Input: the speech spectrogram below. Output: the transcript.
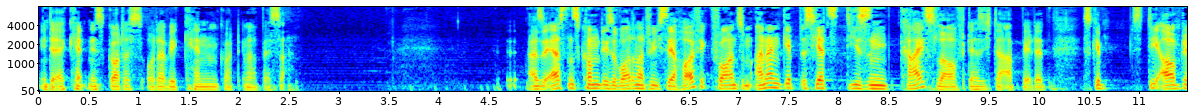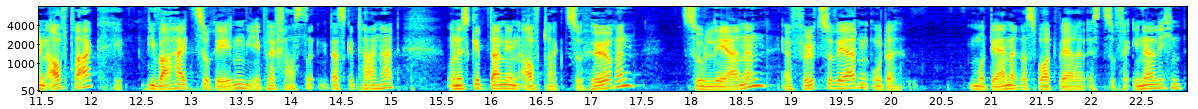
in der Erkenntnis Gottes oder wir kennen Gott immer besser. Also erstens kommen diese Worte natürlich sehr häufig vor und zum anderen gibt es jetzt diesen Kreislauf, der sich da abbildet. Es gibt die, den Auftrag, die Wahrheit zu reden, wie Epaphras das getan hat. Und es gibt dann den Auftrag zu hören, zu lernen, erfüllt zu werden oder moderneres Wort wäre es zu verinnerlichen,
